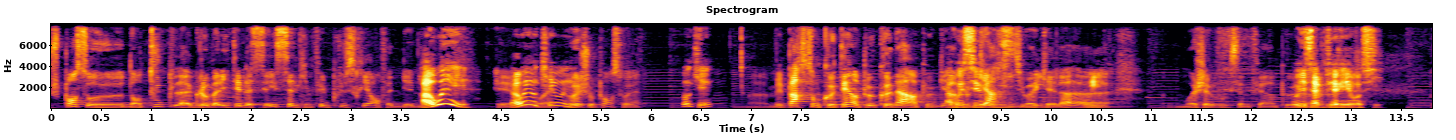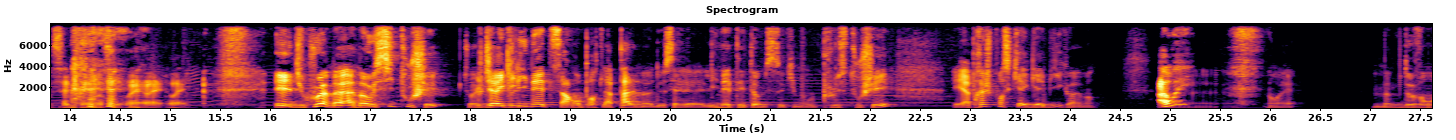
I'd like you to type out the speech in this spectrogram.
je pense, dans toute la globalité de la série, celle qui me fait le plus rire en fait, Gabi. Ah oui Et, Ah oui, ok, ouais. oui. Ouais, je pense, ouais. Ok. Mais par son côté un peu connard, un peu, un Après, peu c'est- garce, oui, tu vois, oui, qu'elle a. oui. euh, moi, j'avoue que ça me fait un peu. Oui, ça me fait rire aussi. Ça me fait rire aussi, ouais, ouais, ouais. Et du coup, elle m'a aussi touché. Tu vois, je dirais que Linette, ça remporte la palme de celle. Linette et Tom, c'est ceux qui m'ont le plus touché. Et après, je pense qu'il y a Gabi quand même. hein. Ah ouais Ouais. Même devant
